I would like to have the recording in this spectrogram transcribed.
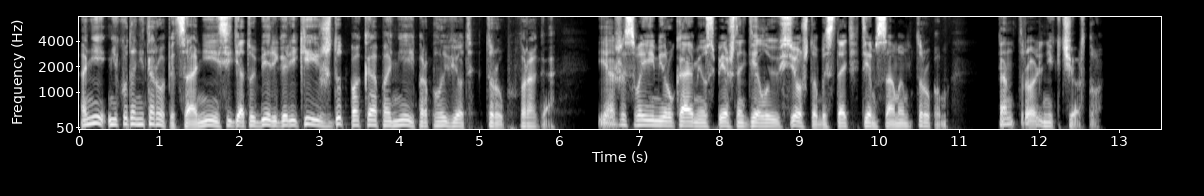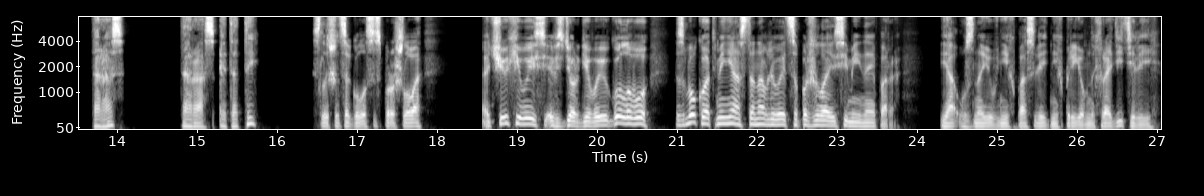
Они никуда не торопятся, они сидят у берега реки и ждут, пока по ней проплывет труп врага. Я же своими руками успешно делаю все, чтобы стать тем самым трупом. Контроль ни к черту. «Тарас? Тарас, это ты?» — слышится голос из прошлого. Очухиваясь, вздергиваю голову, сбоку от меня останавливается пожилая семейная пара. Я узнаю в них последних приемных родителей.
